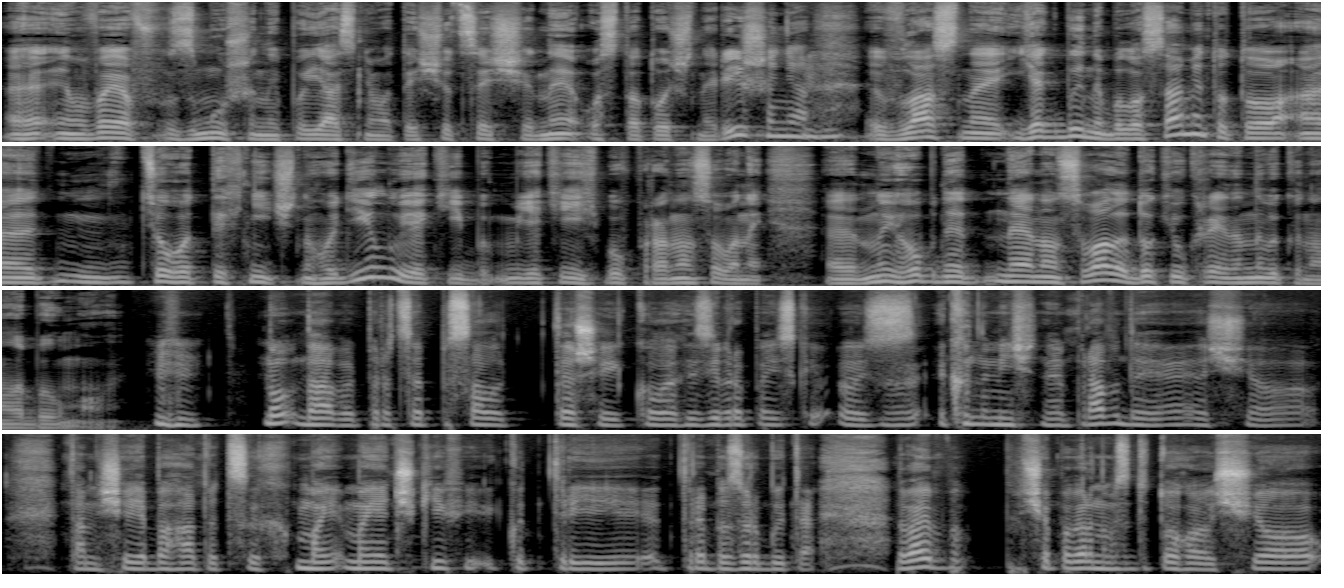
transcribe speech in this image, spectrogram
е, МВФ змушений пояснювати, що це ще не остаточне рішення. Угу. Власне, якби не було саміту, то е, цього технічного ділу, який який був проанонсований, е, ну його б не, не анонсували, доки Україна не виконала би умови. Угу. Ну да, ви про це писали теж і колеги з європейської з економічної правди, що там ще є багато цих маячків, котрі треба зробити. Давай ще повернемося до того, що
